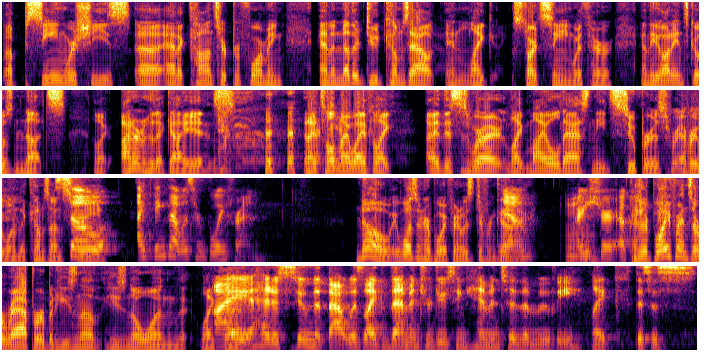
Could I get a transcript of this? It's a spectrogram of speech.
a scene where she's uh, at a concert performing, and another dude comes out and like starts singing with her, and the audience goes nuts. I'm like, I don't know who that guy is. and I told my wife, like, I, this is where I, like my old ass needs supers for everyone that comes on so screen. I think that was her boyfriend. No, it wasn't her boyfriend. It was a different guy. No? Are you sure? Because her boyfriend's a rapper, but he's not. He's no one that like I that. had assumed that that was like them introducing him into the movie. Like this is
